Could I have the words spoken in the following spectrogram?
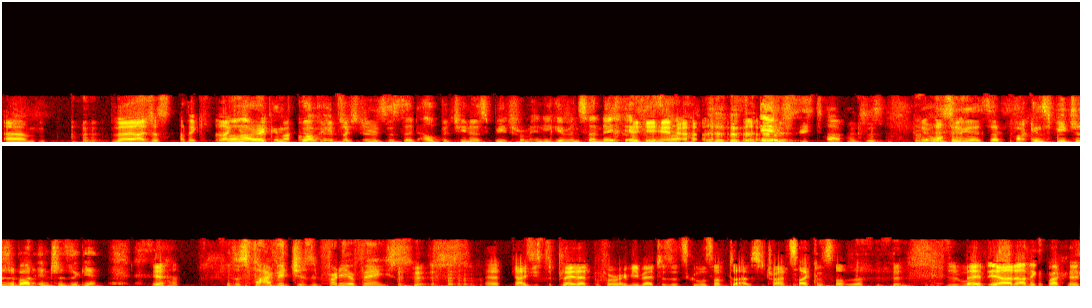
Um, no, I just I think like well, I reckon Kwagga, I think Kwagga it's like just a- uses that Al Pacino speech from any given Sunday every Yeah. time. every time. It's just they all sing it. It's that fucking speech is about inches again. yeah. There's five inches in front of your face. Yeah, guys used to play that before rugby matches at school sometimes to try and psych themselves up. But yeah, no, I think Kwagga,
